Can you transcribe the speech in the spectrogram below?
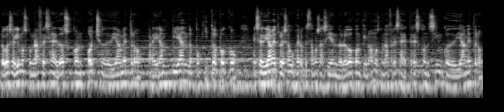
Luego seguimos con una fresa de 2,8 de diámetro para ir ampliando poquito a poco ese diámetro, ese agujero que estamos haciendo. Luego continuamos con una fresa de 3,5 de diámetro,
